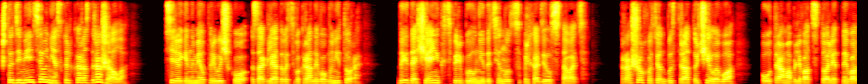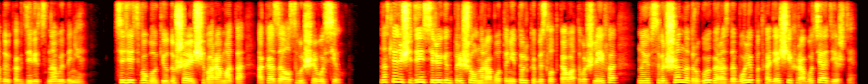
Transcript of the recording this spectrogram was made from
что Дементьева несколько раздражало. Серегин имел привычку заглядывать в экран его монитора, да и до чайника теперь было не дотянуться, приходилось вставать. Хорошо, хоть он быстро отучил его по утрам обливаться туалетной водой, как девица на выданье. Сидеть в облаке удушающего аромата оказалось выше его сил. На следующий день Серегин пришел на работу не только без сладковатого шлейфа, но и в совершенно другой, гораздо более подходящей их работе одежде.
